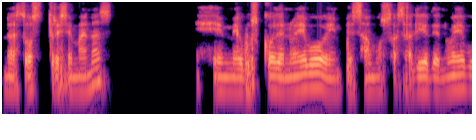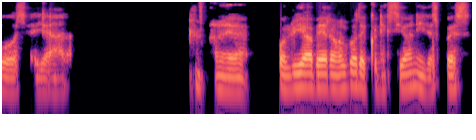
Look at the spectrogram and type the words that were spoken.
unas dos, tres semanas, eh, me buscó de nuevo, empezamos a salir de nuevo, o sea, ya eh, volvió a haber algo de conexión y después,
